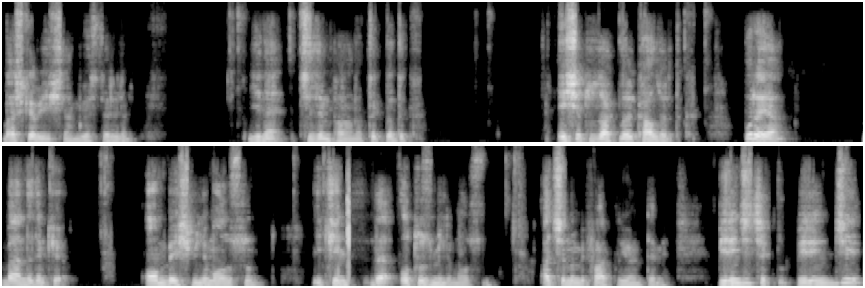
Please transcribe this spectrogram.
başka bir işlem gösterelim. Yine çizim pağına tıkladık. Eşit uzaklığı kaldırdık. Buraya ben dedim ki 15 milim olsun. De 30 milim olsun. Açının bir farklı yöntemi. Birinci, çık, birinci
